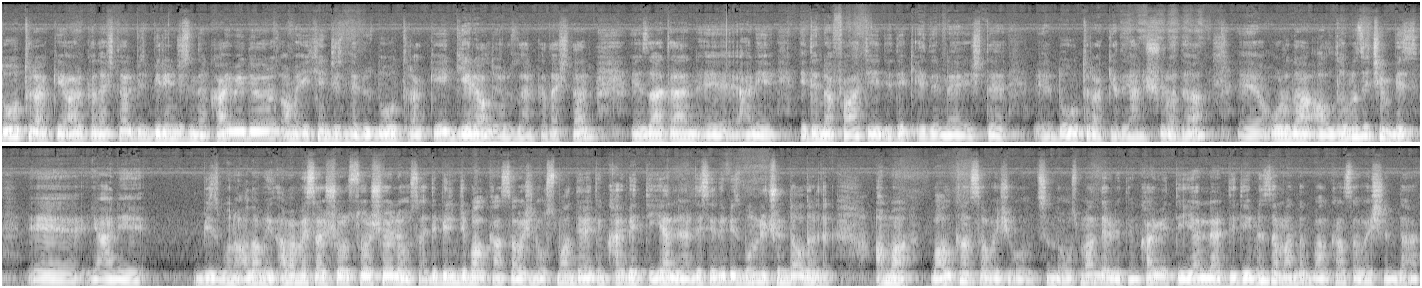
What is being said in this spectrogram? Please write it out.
Doğu Trakya'yı arkadaşlar biz birincisinde kaybediyoruz ama ikincisinde biz Doğu Trakya'yı geri alıyoruz arkadaşlar. E, zaten e, hani Edirne Fatih dedik. Edirne işte e, Doğu Trakya'da yani şurada. E, orada aldığımız için biz e, yani biz bunu alamayız. Ama mesela şu soru şöyle olsaydı. Birinci Balkan Savaşı'nda Osmanlı Devleti'nin kaybettiği yerler deseydi biz bunun üçünü de alırdık. Ama Balkan Savaşı'nda Osmanlı Devleti'nin kaybettiği yerler dediğimiz zaman da Balkan Savaşı'nda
